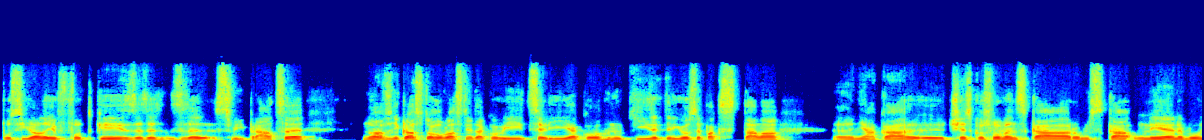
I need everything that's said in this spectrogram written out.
posílali fotky ze, ze, ze své práce. No a vznikla z toho vlastně takový celý jako hnutí, ze kterého se pak stala eh, nějaká eh, československá romská unie nebo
